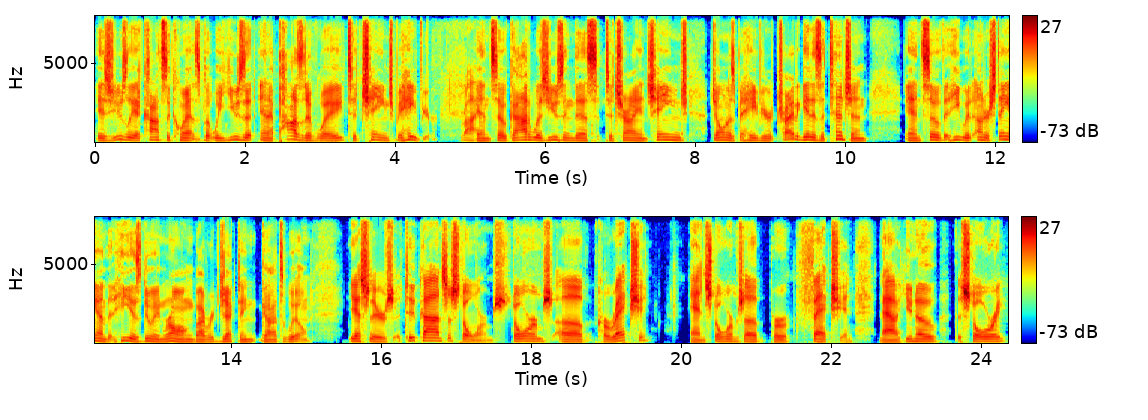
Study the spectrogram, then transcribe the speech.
is usually a consequence, but we use it in a positive way to change behavior. Right. And so God was using this to try and change Jonah's behavior, try to get his attention, and so that he would understand that he is doing wrong by rejecting God's will. Yes, there's two kinds of storms storms of correction and storms of perfection. Now, you know the story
